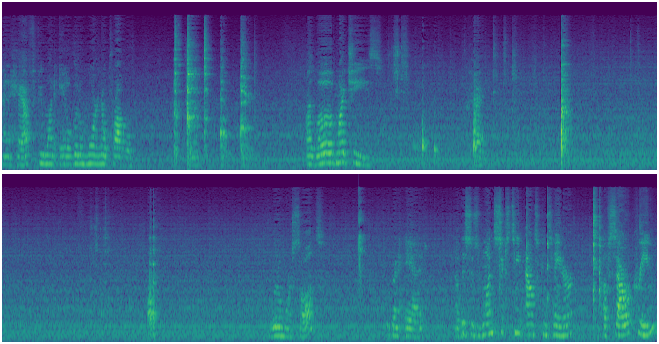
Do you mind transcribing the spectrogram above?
and a half. If you want to add a little more, no problem. I love my cheese. Okay. A little more salt. We're going to add, now this is one 16 ounce container of sour cream.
